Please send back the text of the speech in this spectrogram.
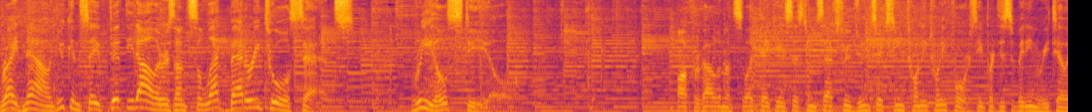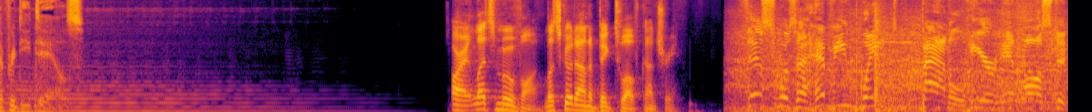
right now you can save $50 on select battery tool sets. Real STIHL. Offer valid on select AK system sets through June 16, 2024. See participating retailer for details. All right, let's move on. Let's go down to Big 12 country. This was a heavyweight battle here in Austin.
